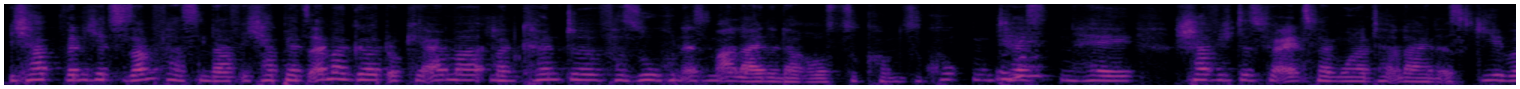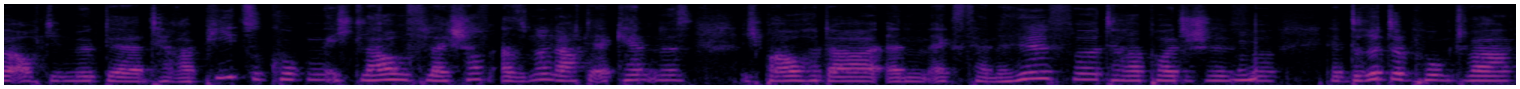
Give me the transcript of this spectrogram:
ich habe, wenn ich jetzt zusammenfassen darf, ich habe jetzt einmal gehört, okay, einmal, man könnte versuchen, erstmal alleine da rauszukommen, zu gucken, mhm. testen, hey, schaffe ich das für ein, zwei Monate alleine? Es gäbe auch die Möglichkeit der Therapie zu gucken. Ich glaube, vielleicht schafft, also ne, nach der Erkenntnis, ich brauche da ähm, externe Hilfe, therapeutische Hilfe. Mhm. Der dritte Punkt war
